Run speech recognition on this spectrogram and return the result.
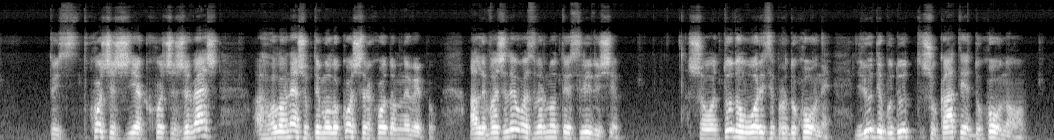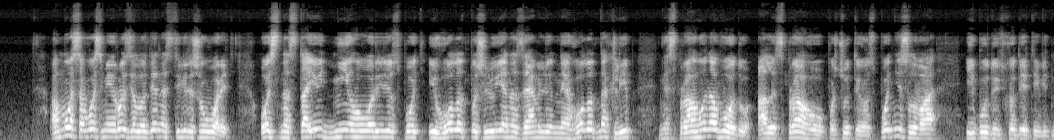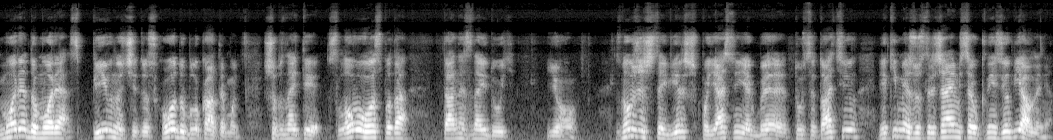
Тобто, хочеш, як хочеш, живеш, а головне, щоб ти молоко з штрих-кодом не випив. Але важливо звернути слідуще, що тут говориться про духовне. Люди будуть шукати духовного. Амоса 8 розділ 11 вірш говорить: Ось настають дні, говорить Господь, і голод пошлю я на землю, не голод на хліб, не спрагу на воду, але спрагу почути Господні слова, і будуть ходити від моря до моря, з півночі до сходу блукатимуть, щоб знайти слово Господа, та не знайдуть його. Знову ж цей вірш пояснює якби ту ситуацію, в якій ми зустрічаємося у книзі об'явлення.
